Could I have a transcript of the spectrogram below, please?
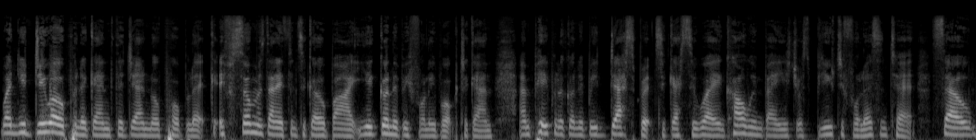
when you do open again to the general public, if summer's anything to go by, you're going to be fully booked again, and people are going to be desperate to get away. And Colwyn Bay is just beautiful, isn't it? So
